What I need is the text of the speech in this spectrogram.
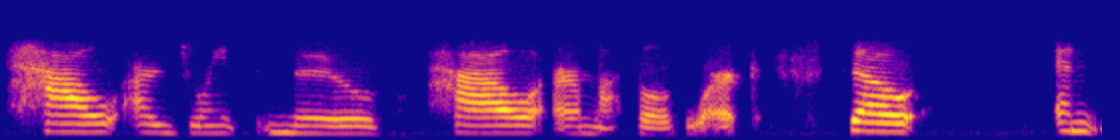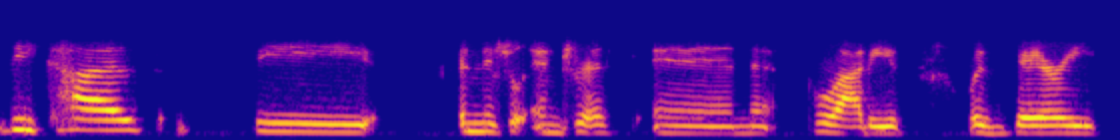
how our joints move, how our muscles work. So, and because the initial interest in Pilates was very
